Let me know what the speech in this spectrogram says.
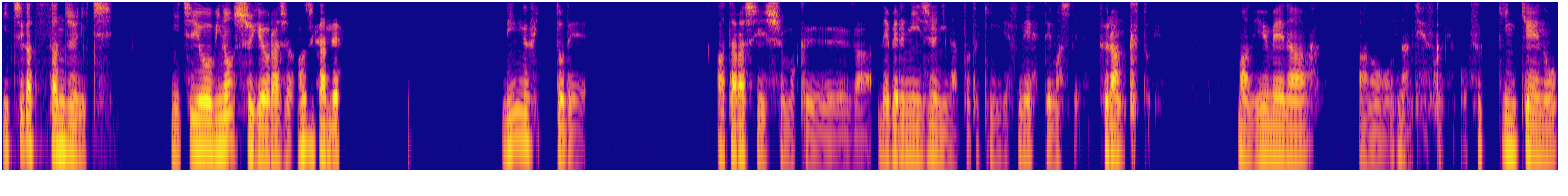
1月30日、日曜日の修行ラジオの時間です。リングフィットで新しい種目がレベル20になった時にですね、出まして、プランクという、まあ、有名な、あの、なんていうんですかね、こう腹筋系の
